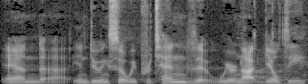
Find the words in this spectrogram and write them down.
And uh, in doing so, we pretend that we're not guilty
